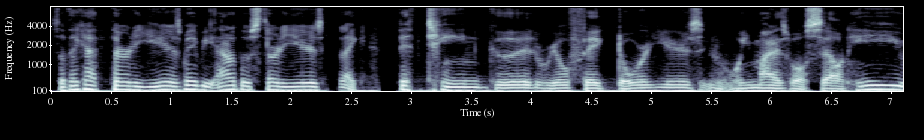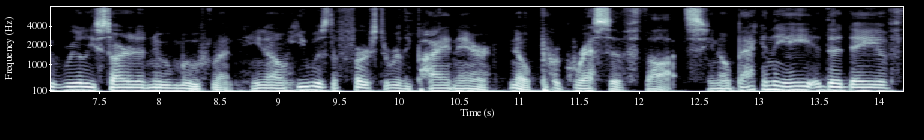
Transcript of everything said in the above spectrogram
So if they got 30 years, maybe out of those 30 years, like 15 good real fake door years, well, you might as well sell. And he really started a new movement. You know, he was the first to really pioneer, you know, progressive thoughts. You know, back in the the day of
